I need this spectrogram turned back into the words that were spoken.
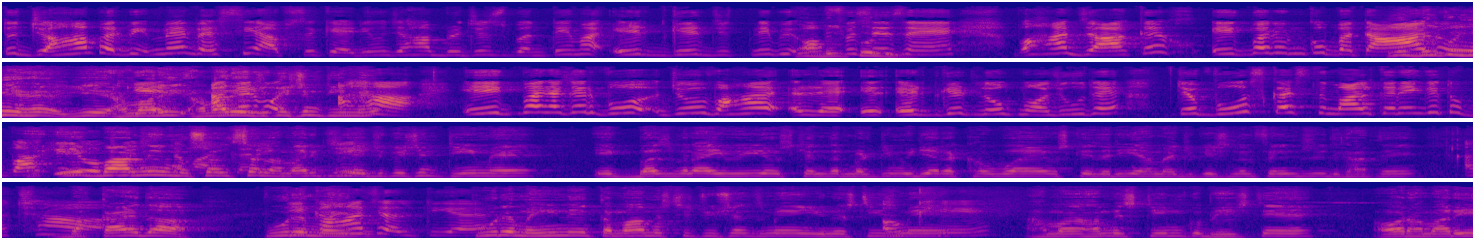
तो जहाँ पर भी, मैं वैसे ही आपसे कह रही हूँ, जहाँ ब्रिजेस बनते हैं वहाँ इर्द गिर्द जितने भी। ऑफिसेज हैं वहाँ जाकर एक बार उनको बता दो ये है, ये हमारी- हमारी education team है। हाँ एक बार अगर वो जो वहाँ इर्द गिर्द लोग मौजूद हैं जब वो उसका इस्तेमाल करेंगे तो बाकी एक बार नहीं मुसलसल हमारी पूरी एजुकेशन टीम है एक बस बनाई हुई है उसके अंदर मल्टीमीडिया रखा हुआ है उसके ज़रिए हम एजुकेशनल फिल्म्स भी दिखाते हैं अच्छा बाकायदा पूरे महीने चलती है? पूरे महीने तमाम इंस्टीट्यूशंस में यूनिवर्सिटीज़ में हम हम इस टीम को भेजते हैं और हमारी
